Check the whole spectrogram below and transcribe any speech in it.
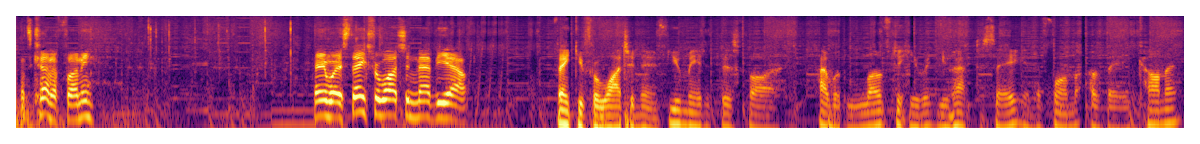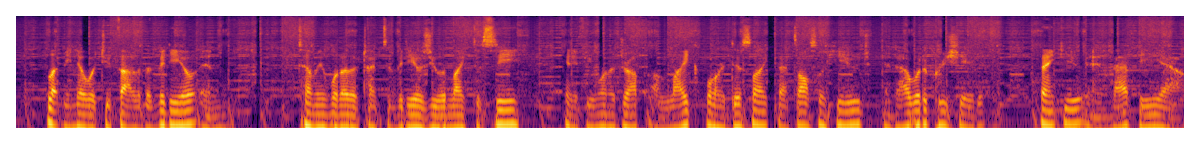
That's kind of funny. Anyways, thanks for watching. Matt V out. Thank you for watching, if you made it this far, I would love to hear what you have to say in the form of a comment. Let me know what you thought of the video, and Tell me what other types of videos you would like to see, and if you want to drop a like or a dislike, that's also huge, and I would appreciate it. Thank you, and Matt V out.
